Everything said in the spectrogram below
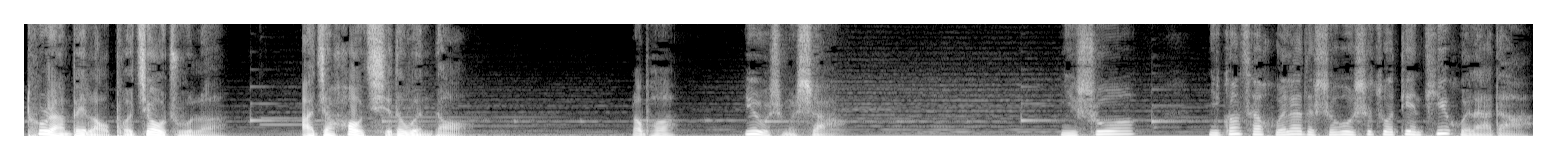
突然被老婆叫住了，阿江好奇的问道：“老婆，又有什么事啊？”你说。你刚才回来的时候是坐电梯回来的。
